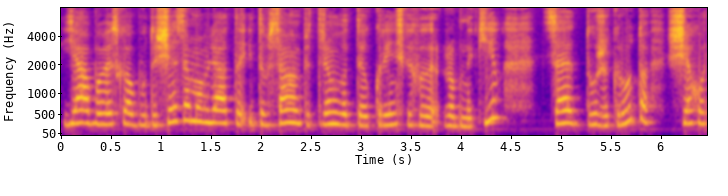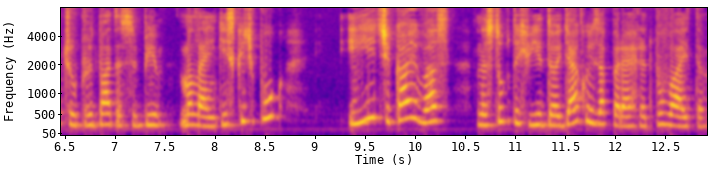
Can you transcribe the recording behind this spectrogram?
Я обов'язково буду ще замовляти і тим самим підтримувати українських виробників. Це дуже круто. Ще хочу придбати собі маленький скетчбук. І чекаю вас в наступних відео. Дякую за перегляд. Бувайте!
